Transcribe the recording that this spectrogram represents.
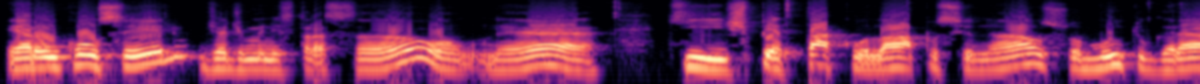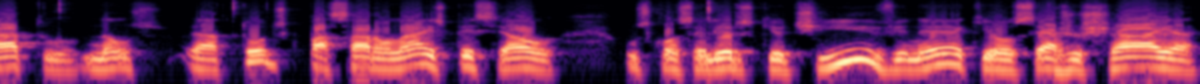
era um conselho de administração, né, que espetacular, por sinal, sou muito grato não, a todos que passaram lá, em especial os conselheiros que eu tive, né, que é o Sérgio Chaia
